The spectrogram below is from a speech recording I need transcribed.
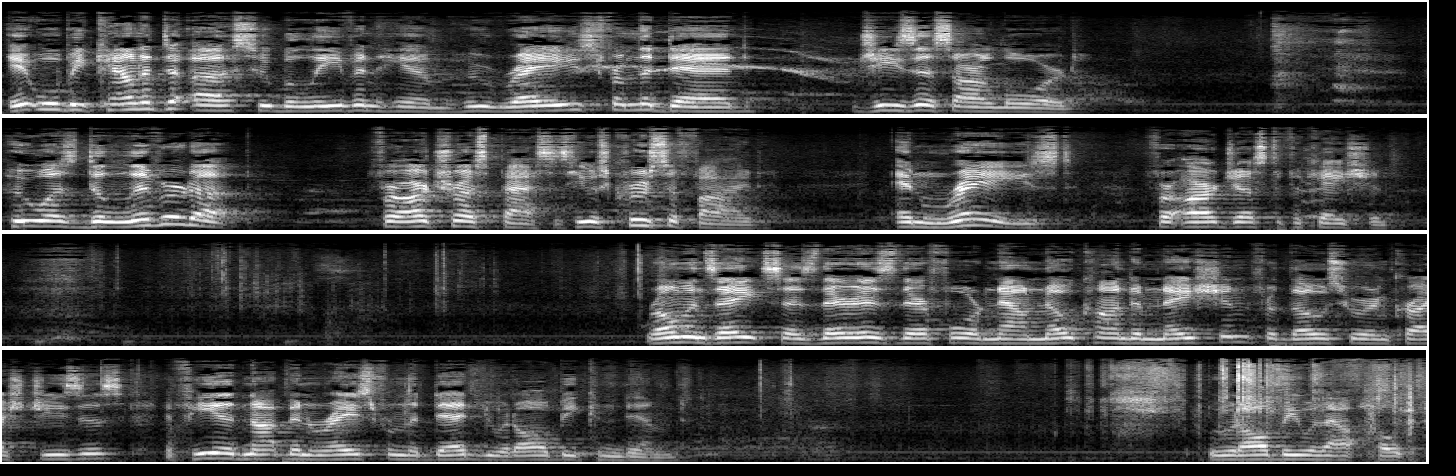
It will be counted to us who believe in him who raised from the dead Jesus our Lord, who was delivered up for our trespasses. He was crucified and raised for our justification. Romans 8 says, There is therefore now no condemnation for those who are in Christ Jesus. If he had not been raised from the dead, you would all be condemned. We would all be without hope.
